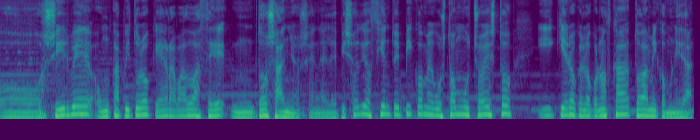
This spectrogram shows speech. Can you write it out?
o sirve un capítulo que he grabado hace mm, dos años. En el episodio ciento y pico me gustó mucho esto y quiero que lo conozca toda mi comunidad.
